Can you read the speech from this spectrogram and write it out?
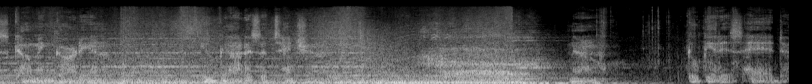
Is coming, Guardian. You got his attention. Now, go get his head.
